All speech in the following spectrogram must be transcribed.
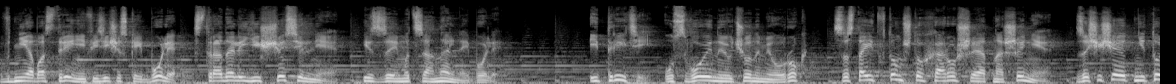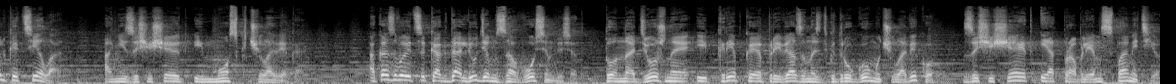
в дни обострения физической боли страдали еще сильнее из-за эмоциональной боли. И третий, усвоенный учеными урок, состоит в том, что хорошие отношения защищают не только тело, они защищают и мозг человека. Оказывается, когда людям за 80, то надежная и крепкая привязанность к другому человеку защищает и от проблем с памятью.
